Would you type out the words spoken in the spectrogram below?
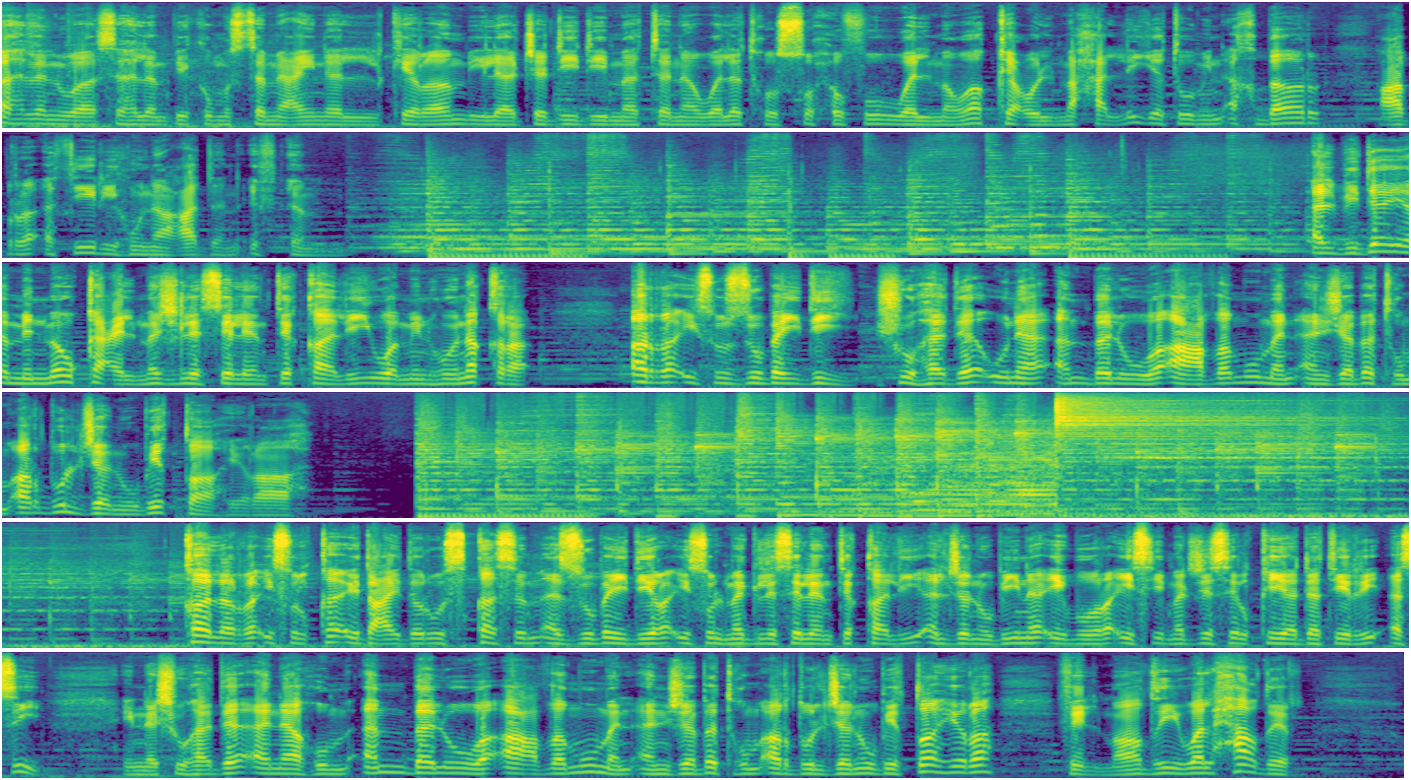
أهلا وسهلا بكم مستمعينا الكرام إلى جديد ما تناولته الصحف والمواقع المحلية من أخبار عبر أثير هنا عدن إف إم. البداية من موقع المجلس الانتقالي ومنه نقرأ الرئيس الزبيدي شهداؤنا أنبلوا وأعظم من أنجبتهم أرض الجنوب الطاهرة. قال الرئيس القائد عيدروس قاسم الزبيدي رئيس المجلس الانتقالي الجنوبي نائب رئيس مجلس القيادة الرئاسي. إن شهداءنا هم أنبل وأعظم من أنجبتهم أرض الجنوب الطاهرة في الماضي والحاضر.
